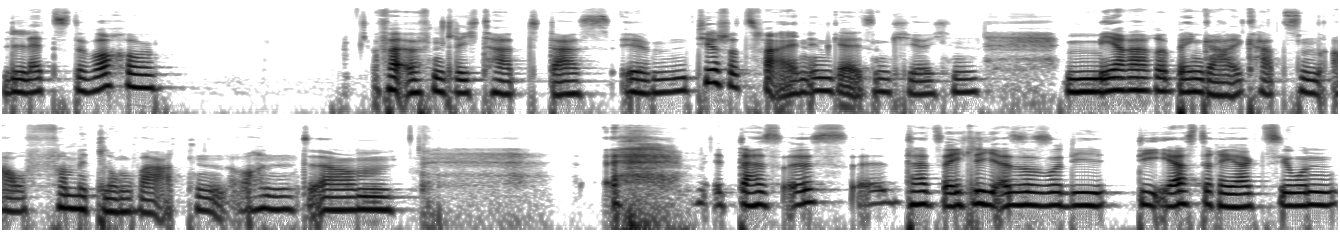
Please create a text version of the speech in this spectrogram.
letzte Woche veröffentlicht hat, dass im Tierschutzverein in Gelsenkirchen mehrere Bengalkatzen auf Vermittlung warten. Und ähm, das ist äh, tatsächlich, also so die, die erste Reaktion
